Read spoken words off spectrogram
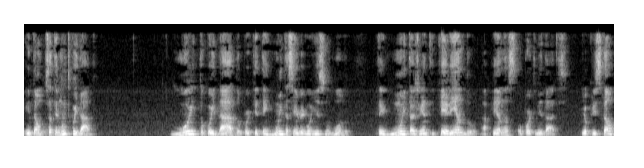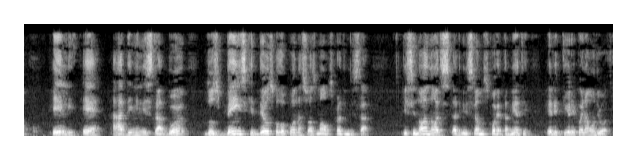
Então precisa ter muito cuidado. Muito cuidado, porque tem muita sem vergonhice no mundo, tem muita gente querendo apenas oportunidades. E o cristão, ele é administrador dos bens que Deus colocou nas suas mãos para administrar. E se nós não administramos corretamente, ele tira e põe na mão de outro.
